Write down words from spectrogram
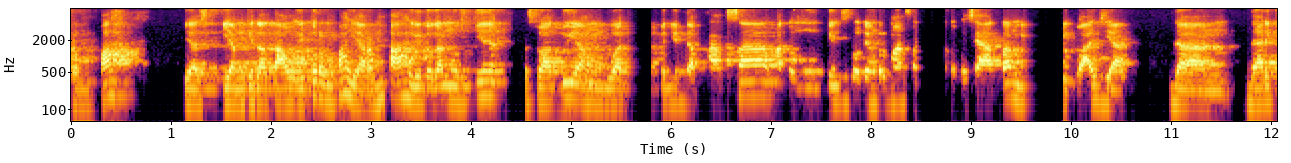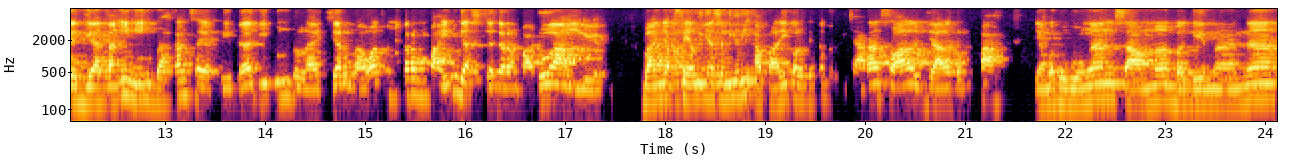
rempah ya yang kita tahu itu rempah ya rempah gitu kan. Maksudnya sesuatu yang buat penyedap rasa atau mungkin sesuatu yang bermanfaat untuk kesehatan gitu aja. Dan dari kegiatan ini bahkan saya pribadi pun belajar bahwa ternyata rempah ini gak sekedar rempah doang gitu. Banyak value-nya sendiri apalagi kalau kita berbicara soal jalur rempah yang berhubungan sama bagaimana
